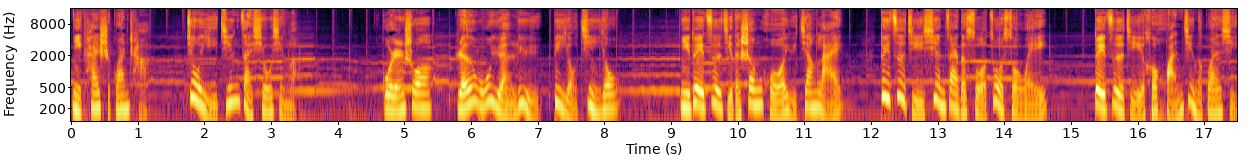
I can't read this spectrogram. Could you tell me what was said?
你开始观察，就已经在修行了。古人说：“人无远虑，必有近忧。”你对自己的生活与将来，对自己现在的所作所为，对自己和环境的关系。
